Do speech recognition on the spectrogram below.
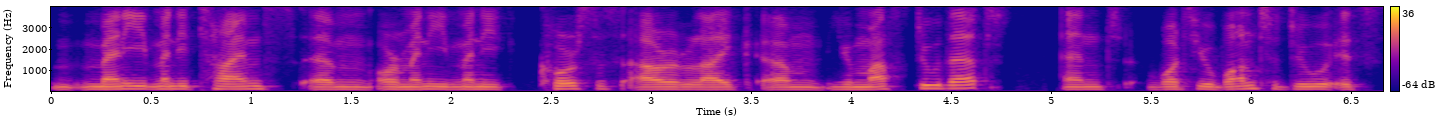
many many times um, or many many courses are like um, you must do that and what you want to do is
